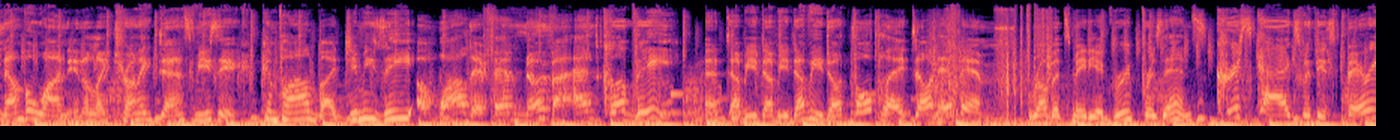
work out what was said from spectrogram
number one in electronic dance music. Compiled by Jimmy Z of Wild FM Nova and Club V at www.4play.fm. Roberts Media Group presents Chris Caggs with his very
